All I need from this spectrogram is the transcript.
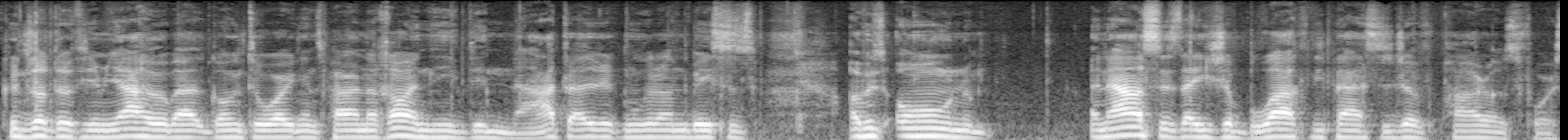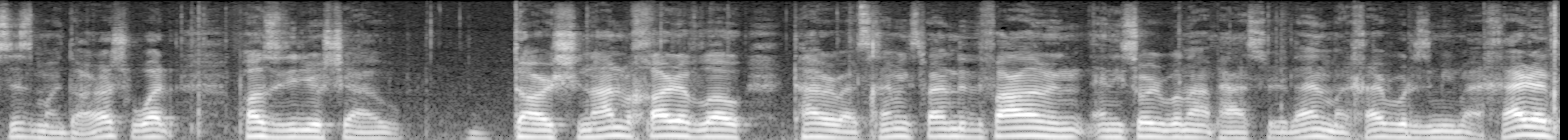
consulted with Yirmiyahu about going to war against Paranacha and he did not. Rather, concluded on the basis of his own analysis that he should block the passage of Paro's forces. My Darash, what positive did Yoshiyahu Darshanan v'charev lo taver b'aschem expanded the following, and he sword will not pass through. Then my charev, what does it mean by charev?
